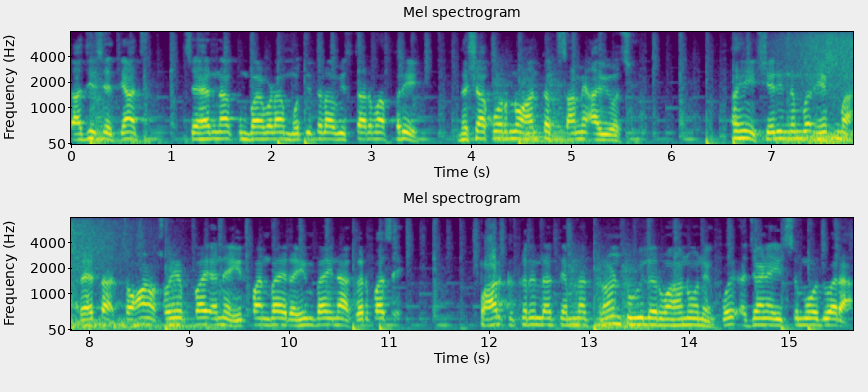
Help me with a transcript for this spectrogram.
તાજી છે. ત્યાં જ શહેરના કુંભારવાડા મોતીતળાવ વિસ્તારમાં ફરી નશાખોરનો આતંક સામે આવ્યો છે. અહીં શેરી નંબર એકમાં રહેતા ચૌહાણ સોએબભાઈ અને ઇરફાનભાઈ રહીમભાઈના ઘર પાસે પાર્ક કરેલા તેમના ત્રણ ટુ વ્હીલર વાહનોને કોઈ અજાણ્યા ઇસમો દ્વારા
